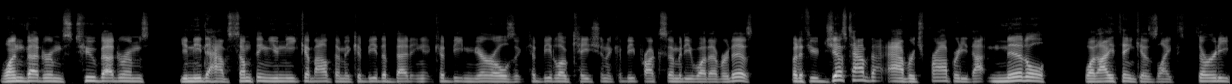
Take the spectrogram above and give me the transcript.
one bedrooms, two bedrooms. You need to have something unique about them. It could be the bedding, it could be murals, it could be location, it could be proximity, whatever it is. But if you just have that average property, that middle, what I think is like 30%,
